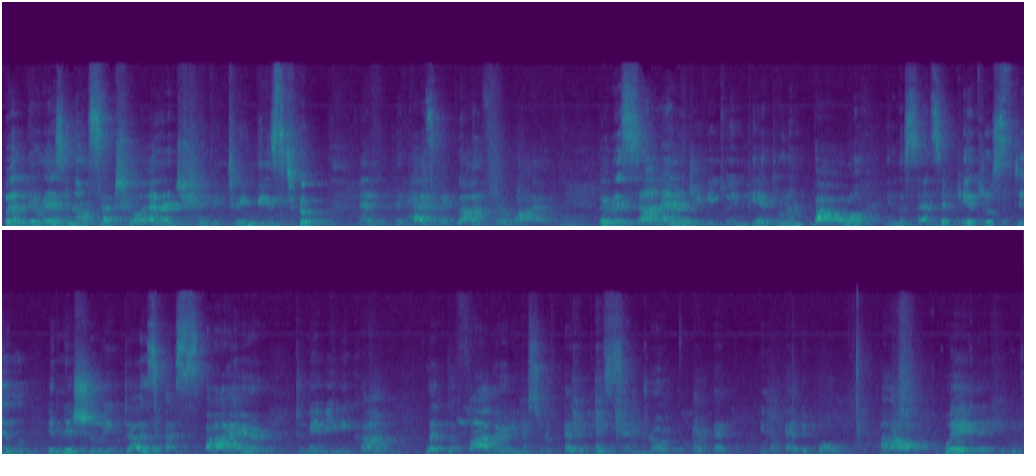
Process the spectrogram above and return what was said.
But there is no sexual energy between these two and it has been gone for a while. Mm. There is some energy between Pietro and Paolo in the sense that Pietro still initially does aspire to maybe become like the father in a sort of Oedipal syndrome or you know Oedipal uh, way that he would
